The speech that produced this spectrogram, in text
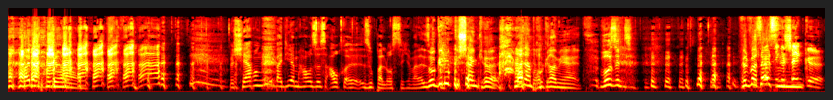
weiter Programm. Bescherung bei dir im Haus ist auch äh, super lustig. So, genug Geschenke, weiter Programm jetzt. Wo sind... Will was essen? Die Geschenke.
